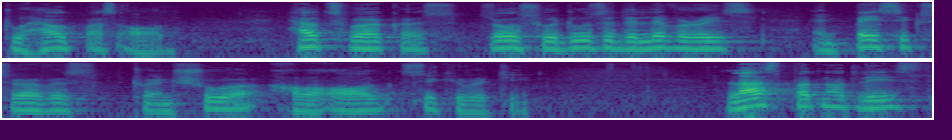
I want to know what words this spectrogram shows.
to help us all. Health workers, those who do the deliveries and basic service to ensure our all security. Last but not least,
